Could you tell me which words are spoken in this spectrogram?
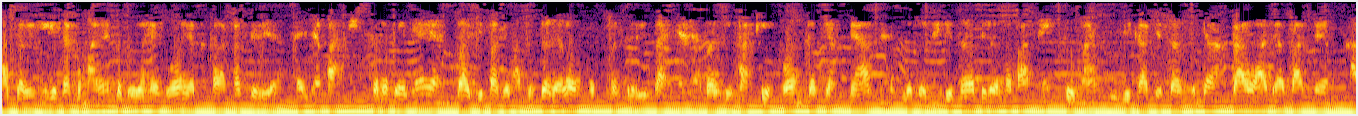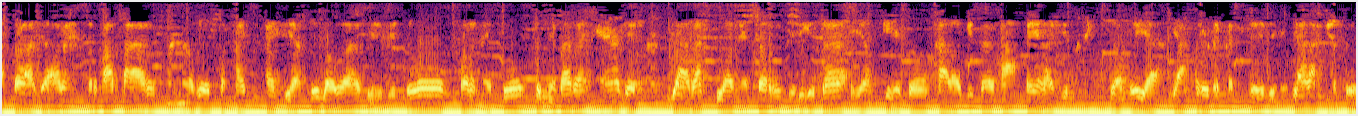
masker ini kita kemarin sebelum heboh ya masyarakat jadi ya hanya panik sebetulnya yang bagi pakai masker itu adalah untuk penderitanya bagi pakai untuk yang sehat sebetulnya kita tidak usah panik cuma jika kita sudah tahu ada pasien atau ada orang yang terpapar menurut pengkajian itu bahwa virus itu corona itu penyebarannya dan jarak 2 meter jadi kita ya mungkin itu kalau kita sampai lagi menengok itu ya yang terdekat itu jaraknya tuh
